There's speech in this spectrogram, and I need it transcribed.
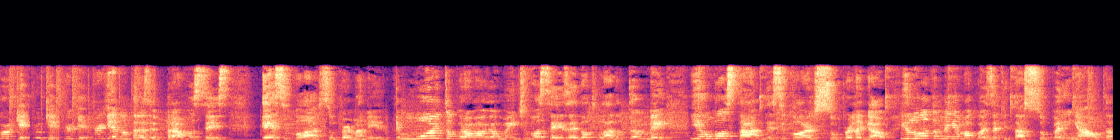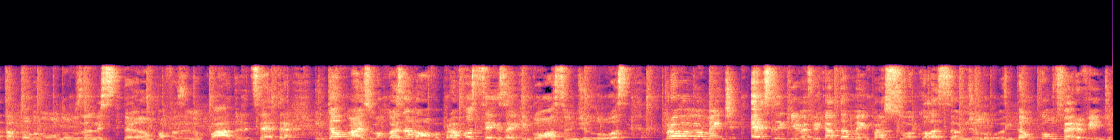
Por quê? Por quê? Por quê? Por que não trazer pra vocês esse colar super maneiro? E muito provavelmente vocês aí do outro lado também iam gostar desse colar super legal. E lua também é uma coisa que tá super em alta, tá todo mundo usando estampa, fazendo quadro, etc. Então mais uma coisa nova pra vocês aí que gostam de luas. Provavelmente esse aqui vai ficar também pra sua coleção de luas. Então confere o vídeo.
